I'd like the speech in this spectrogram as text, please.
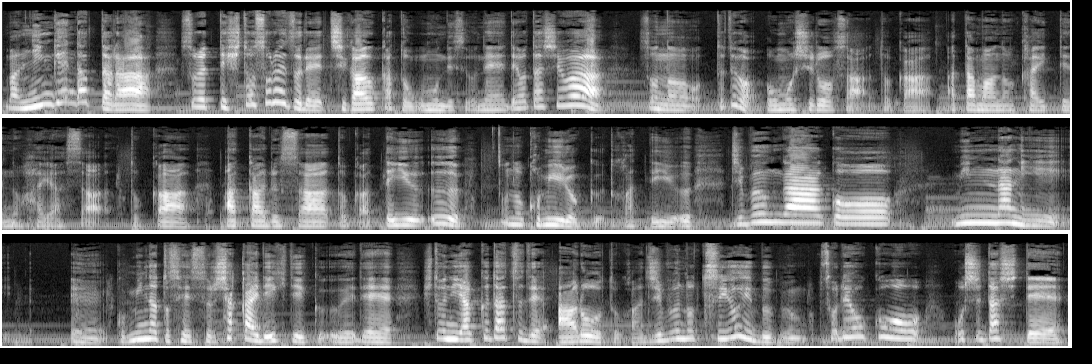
まあ人間だったらそれって人それぞれ違うかと思うんですよね。で、私はその、例えば面白さとか頭の回転の速さとか明るさとかっていう、そのコミュ力とかっていう自分がこうみんなにえー、こうみんなと接する社会で生きていく上で人に役立つであろうとか自分の強い部分それをこう押し出して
